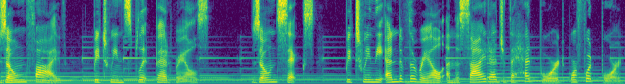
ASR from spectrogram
Zone 5, between split bed rails. Zone 6, between the end of the rail and the side edge of the headboard or footboard.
